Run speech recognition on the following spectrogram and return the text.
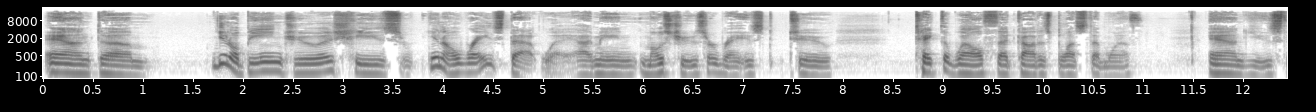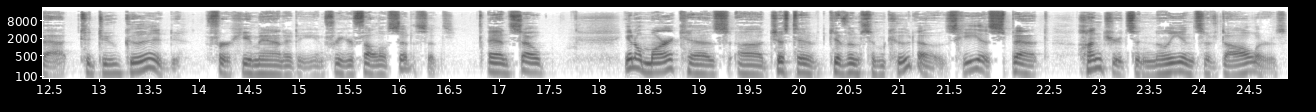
And um, you know, being Jewish, he's you know raised that way. I mean, most Jews are raised to take the wealth that God has blessed them with and use that to do good for humanity and for your fellow citizens. And so you know, Mark has, uh, just to give him some kudos, he has spent hundreds and millions of dollars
